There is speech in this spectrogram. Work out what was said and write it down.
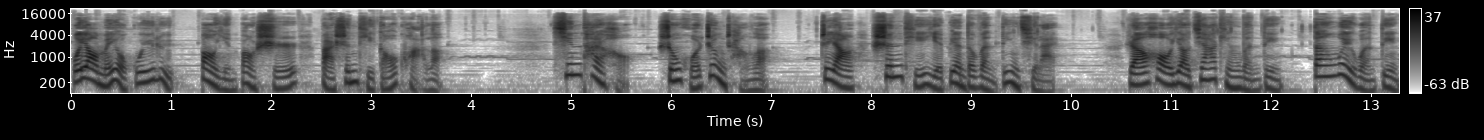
不要没有规律、暴饮暴食，把身体搞垮了。心态好，生活正常了，这样身体也变得稳定起来。然后要家庭稳定、单位稳定、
